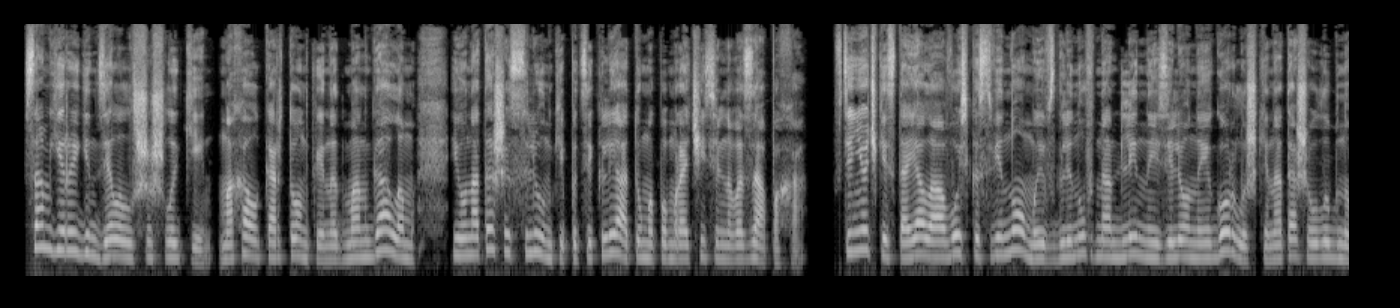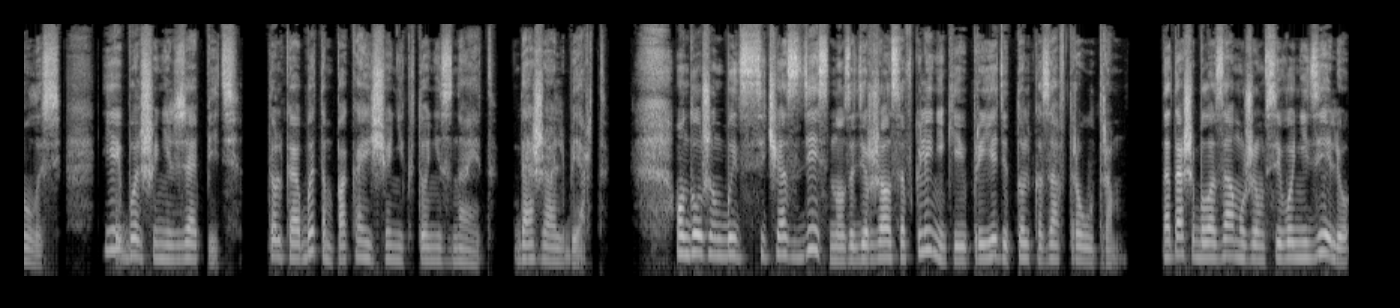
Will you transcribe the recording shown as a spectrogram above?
Сам Ерыгин делал шашлыки, махал картонкой над мангалом, и у Наташи слюнки потекли от умопомрачительного запаха. В тенечке стояла авоська с вином, и, взглянув на длинные зеленые горлышки, Наташа улыбнулась. Ей больше нельзя пить. Только об этом пока еще никто не знает, даже Альберт. Он должен быть сейчас здесь, но задержался в клинике и приедет только завтра утром. Наташа была замужем всего неделю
